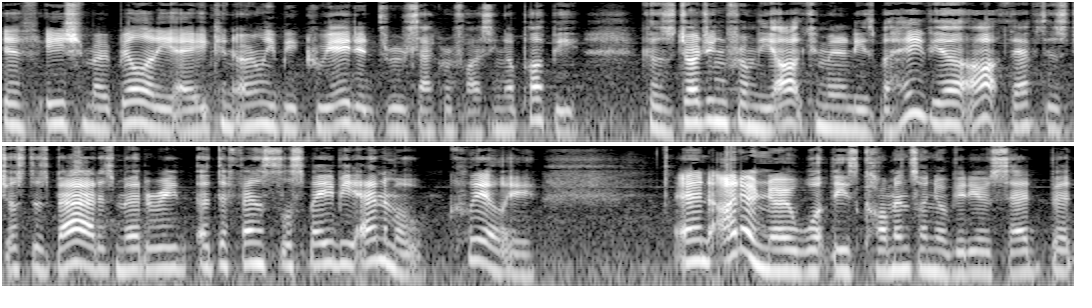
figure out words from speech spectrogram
if each mobility aid can only be created through sacrificing a puppy, because judging from the art community's behavior, art theft is just as bad as murdering a defenseless baby animal, clearly. And I don't know what these comments on your video said, but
